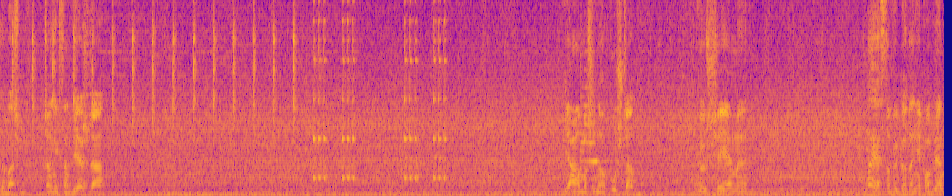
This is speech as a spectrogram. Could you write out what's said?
zobaczmy, ciągnik sam wjeżdża, Ja maszynę opuszczam. Już siejemy. No jest to wygoda, nie powiem.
